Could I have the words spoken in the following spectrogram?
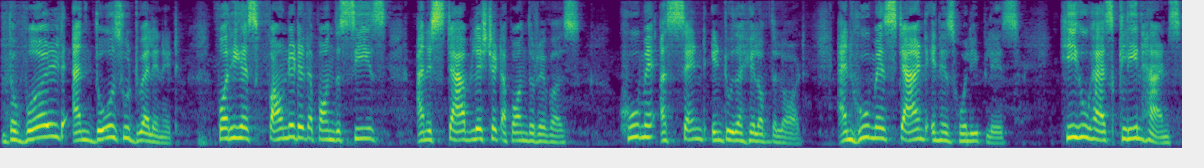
the world and those who dwell in it. For he has founded it upon the seas and established it upon the rivers. Who may ascend into the hill of the Lord, and who may stand in his holy place? He who has clean hands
